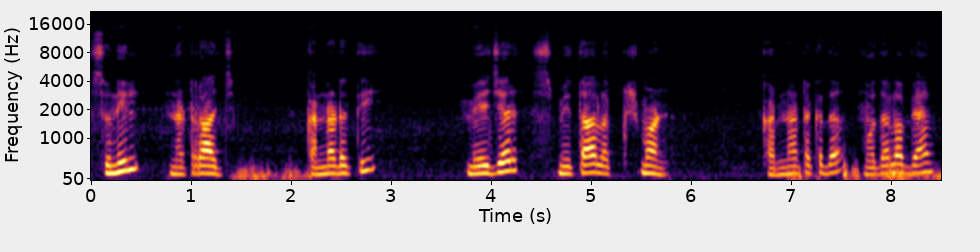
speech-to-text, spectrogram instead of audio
ಸುನಿಲ್ ನಟರಾಜ್, ಕನ್ನಡತಿ ಮೇಜರ್ ಸ್ಮಿತಾ ಲಕ್ಷ್ಮಣ್. ಕರ್ನಾಟಕದ ಮೊದಲ ಬ್ಯಾಂಕ್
